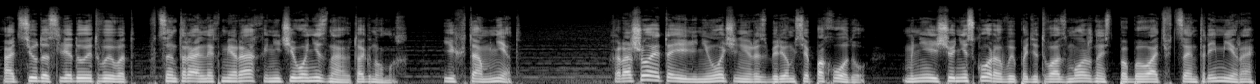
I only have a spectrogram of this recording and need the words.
Отсюда следует вывод, в центральных мирах ничего не знают о гномах. Их там нет. Хорошо это или не очень, разберемся по ходу. Мне еще не скоро выпадет возможность побывать в центре мира,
